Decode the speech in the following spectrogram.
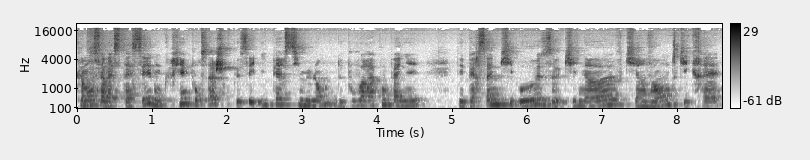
comment ça va se passer. Donc rien que pour ça, je trouve que c'est hyper stimulant de pouvoir accompagner des personnes qui osent, qui innovent, qui inventent, qui créent,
